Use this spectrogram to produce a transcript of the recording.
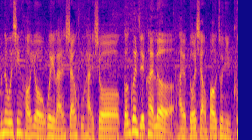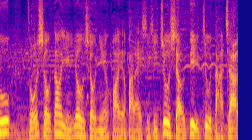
们的微信好友蔚蓝珊瑚海说：“光棍节快乐！”还有多想抱住你哭，左手倒影，右手年华也发来信息，祝小弟，祝大家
